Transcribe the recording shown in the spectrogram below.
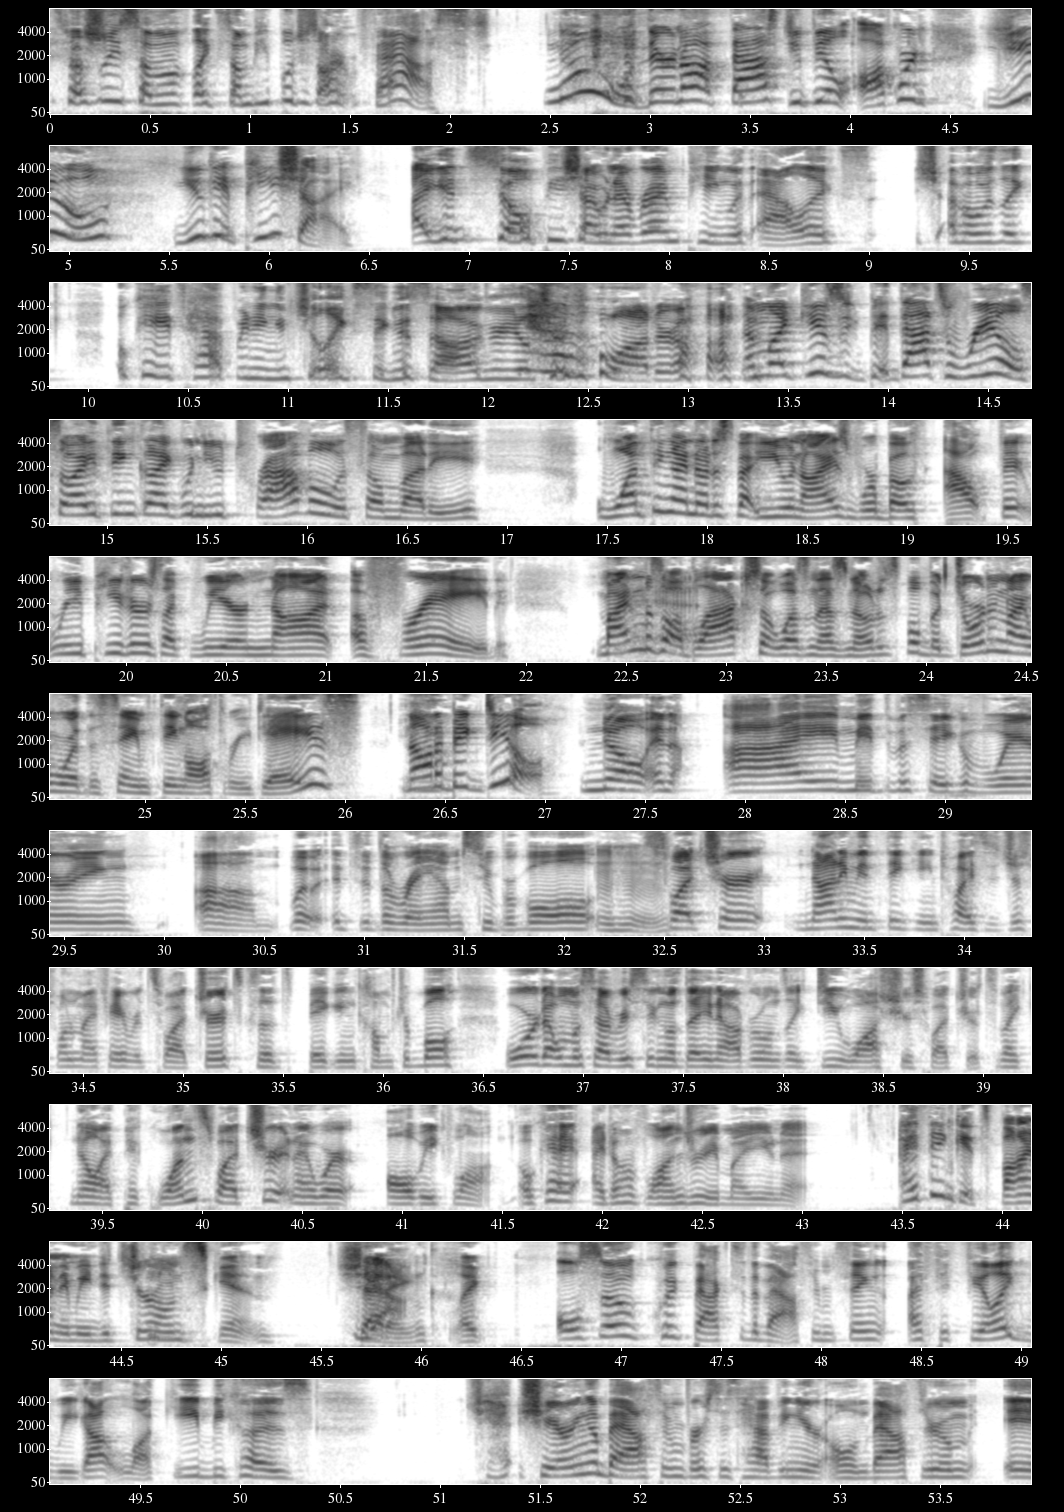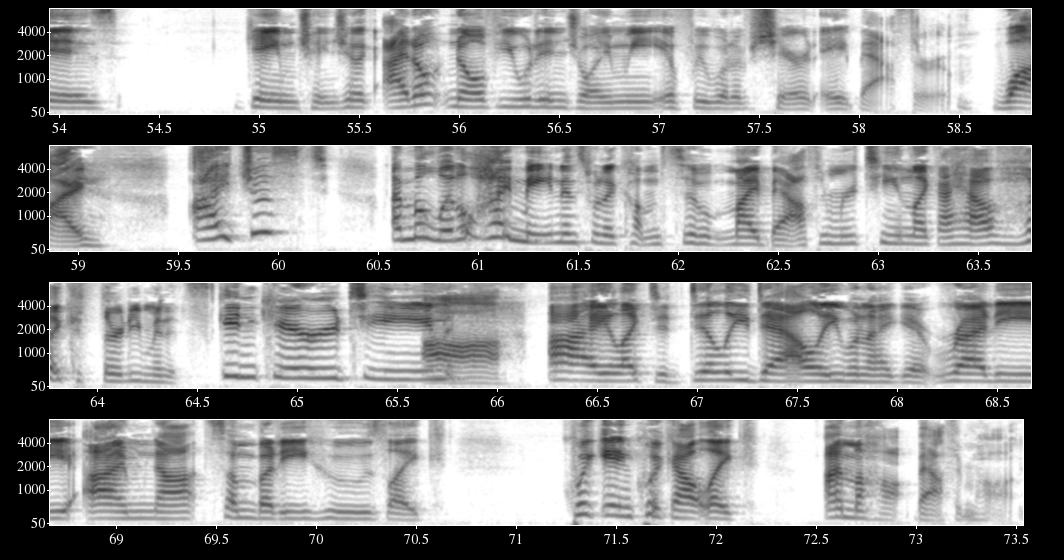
Especially some of like some people just aren't fast. No, they're not fast. You feel awkward. You you get pee shy. I get so pee shy whenever I'm peeing with Alex. I'm always like, okay, it's happening, and she'll like sing a song, or you'll turn the water on. I'm like, that's real. So I think like when you travel with somebody, one thing I noticed about you and I is we're both outfit repeaters. Like we are not afraid. Mine was all black, so it wasn't as noticeable. But Jordyn and I wore the same thing all three days. Not a big deal. no, and I made the mistake of wearing um, what it's the Ram Super Bowl sweatshirt. Not even thinking twice. It's just one of my favorite sweatshirts because it's big and comfortable. Wore it almost every single day. Now everyone's like, "Do you wash your sweatshirts?" I'm like, "No, I pick one sweatshirt and I wear it all week long." Okay, I don't have laundry in my unit. I think it's fine. I mean, it's your own skin shedding. Like also quick back to the bathroom thing i feel like we got lucky because sharing a bathroom versus having your own bathroom is game changing like i don't know if you would enjoy me if we would have shared a bathroom why? I just i'm a little high maintenance when it comes to my bathroom routine. Like i have like a 30 minute skincare routine. Ah. i like to dilly dally when i get ready. I'm not somebody who's like quick in quick out. Like I'm a hot bathroom hog.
